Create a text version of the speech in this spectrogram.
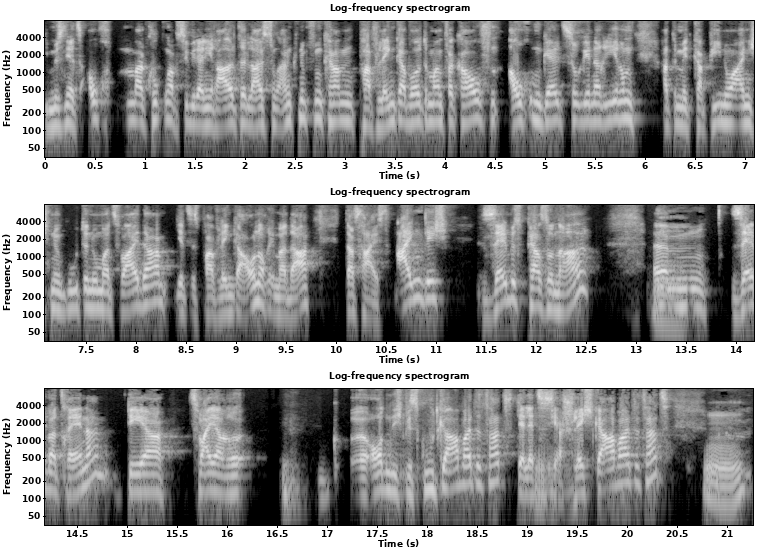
Die müssen jetzt auch mal gucken, ob sie wieder an ihre alte Leistung anknüpfen kann. Pavlenka wollte man verkaufen, auch um Geld zu generieren. Hatte mit Capino eigentlich eine gute Nummer zwei da. Jetzt ist Pavlenka auch noch immer da. Das heißt, eigentlich selbes Personal, mhm. ähm, selber Trainer, der zwei Jahre äh, ordentlich bis gut gearbeitet hat, der letztes Jahr schlecht gearbeitet hat. Mhm.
